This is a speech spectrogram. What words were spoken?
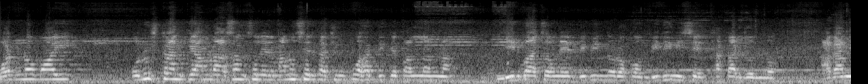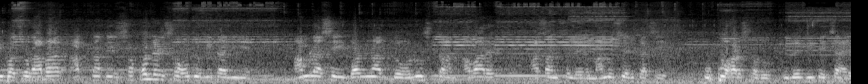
বর্ণময় অনুষ্ঠানকে আমরা আসানসোলের মানুষের কাছে উপহার দিতে পারলাম না। নির্বাচনের বিভিন্ন রকম বিধিনিষেধ থাকার জন্য আগামী বছর আবার আপনাদের সকলের সহযোগিতা নিয়ে আমরা সেই বর্ণাঢ্য অনুষ্ঠান আবার আসানসোলের মানুষের কাছে উপহার স্বরূপ তুলে দিতে চাই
